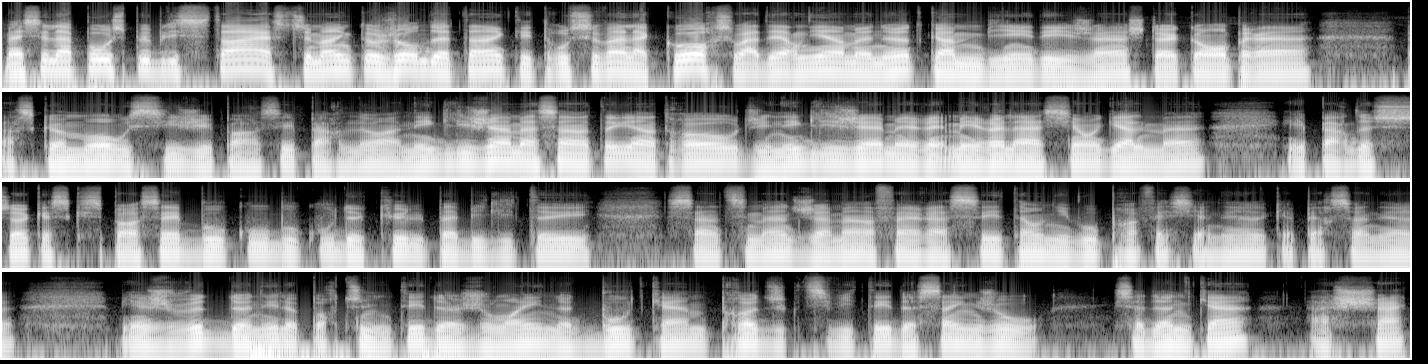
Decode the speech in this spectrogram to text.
Bien, c'est la pause publicitaire. Si tu manques toujours de temps, que tu es trop souvent à la course ou à la dernière minute, comme bien des gens, je te comprends parce que moi aussi, j'ai passé par là en négligeant ma santé, entre autres, j'ai négligé mes, relations également, et par-dessus ça, qu'est-ce qui se passait? Beaucoup, beaucoup de culpabilité, sentiment de jamais en faire assez, tant au niveau professionnel que personnel. Bien, je veux te donner l'opportunité de joindre notre bootcamp productivité de cinq jours. Il se donne quand? À chaque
